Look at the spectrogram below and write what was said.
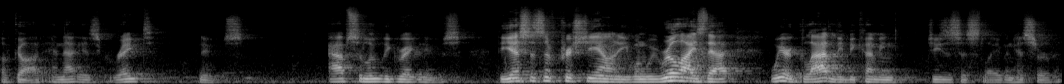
of God. And that is great news. Absolutely great news. The essence of Christianity, when we realize that, we are gladly becoming Jesus' slave and his servant.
